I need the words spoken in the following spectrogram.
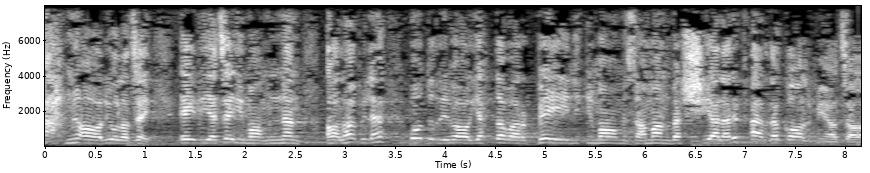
fəhmi ali olacaq. Eləyəcək imamından ala bilə, odur rivayətdə var, beyn imam zaman və şiyələri pərdə qalmayacaq.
